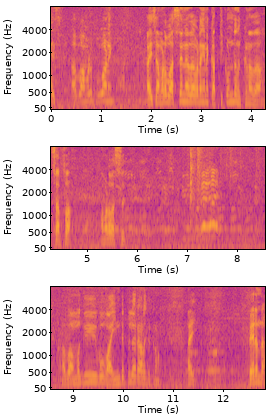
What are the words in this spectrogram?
ഐസ് അപ്പോൾ നമ്മൾ പോവാണ്. ഐസ് നമ്മളെ ബസ് തന്നെ അത് അവിടെ ഇങ്ങനെ കത്തിക്കൊണ്ട് നിൽക്കണതാ സഫ. നമ്മളെ ബസ് അപ്പോൾ നമുക്ക് ഇപ്പോൾ വൈൻഡപ്പിൽ ഒരാളെ കിട്ടണം. ഐ പേരെന്താ?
